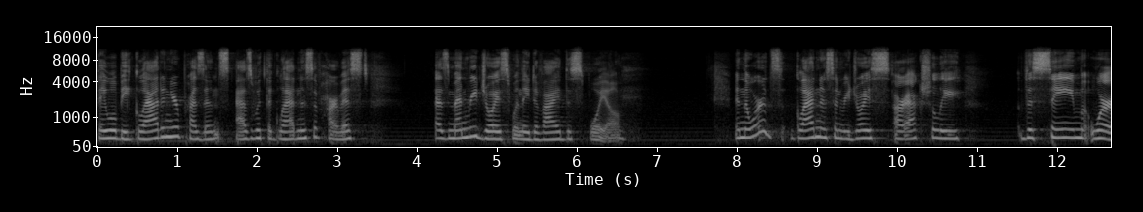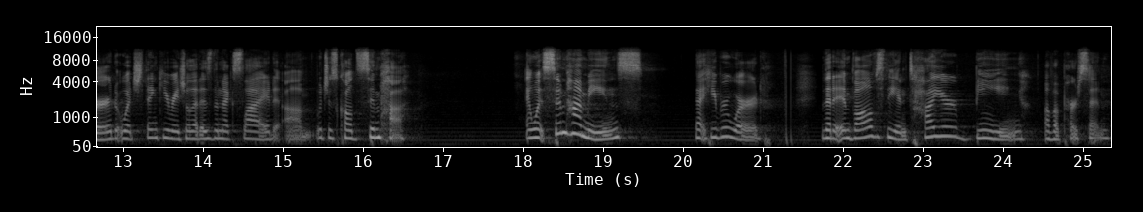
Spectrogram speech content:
They will be glad in your presence, as with the gladness of harvest, as men rejoice when they divide the spoil. And the words gladness and rejoice are actually the same word, which, thank you, Rachel, that is the next slide, um, which is called simha. And what simha means, that Hebrew word, that it involves the entire being of a person.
